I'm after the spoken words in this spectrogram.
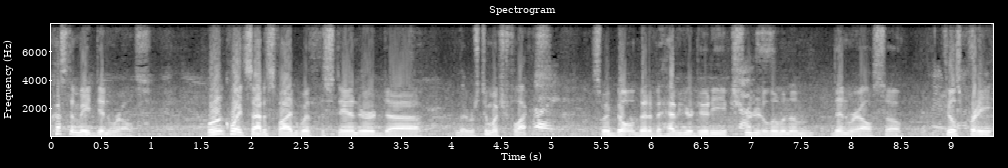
custom made DIN rails. We weren't quite satisfied with the standard. Uh, there was too much flex, Right. so we built a bit of a heavier duty extruded Nice. aluminum DIN rail. So feels pretty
